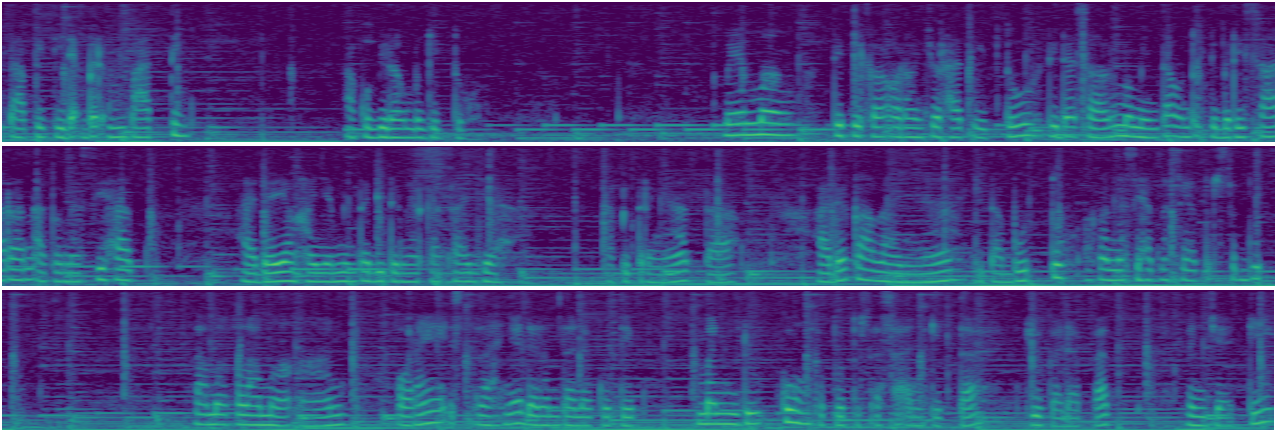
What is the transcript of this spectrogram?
tapi tidak berempati. Aku bilang begitu. Memang, tipikal orang curhat itu tidak selalu meminta untuk diberi saran atau nasihat. Ada yang hanya minta didengarkan saja. Tapi ternyata, ada kalanya kita butuh akan nasihat-nasihat tersebut lama-kelamaan orang yang istilahnya dalam tanda kutip mendukung keputusasaan kita juga dapat menjadi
